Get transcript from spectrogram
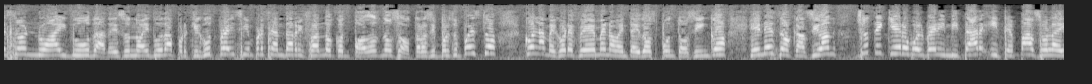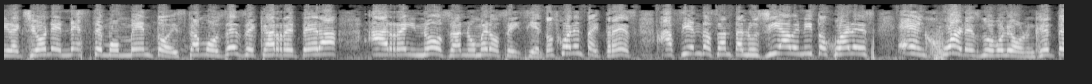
Eso no hay duda, de eso no hay duda, porque Good Price siempre se anda rifando con todos nosotros y por supuesto con la mejor FM 92.5. En esta ocasión yo te quiero volver a invitar y te paso la dirección en este momento. Estamos desde carretera a Reynosa número 643, Hacienda Santa Lucía, Benito Juárez, en Juárez, Nuevo León. Gente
